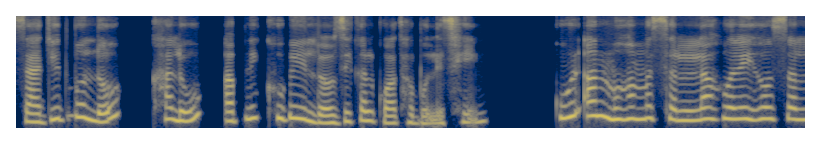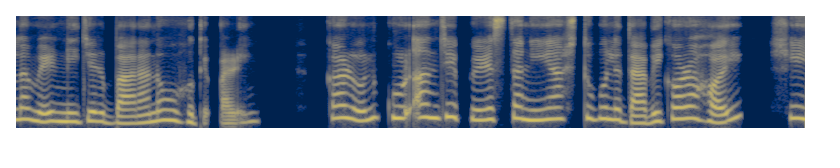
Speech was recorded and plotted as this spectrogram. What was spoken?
সাজিদ বলল, খালু, আপনি খুবই লজিক্যাল কথা বলেছেন। কুরআন মুহাম্মদ সাল্লাহ আলহিহসাল্লামের নিজের বানানোও হতে পারে। কারণ কুরআন যে ফেরেস্তা নিয়ে আসতো বলে দাবি করা হয়, সেই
